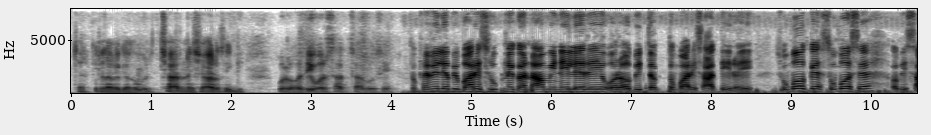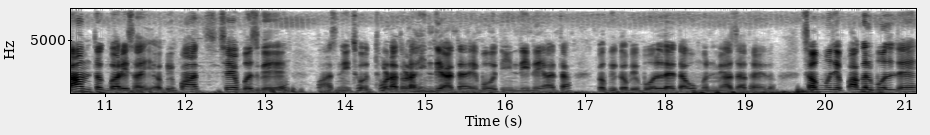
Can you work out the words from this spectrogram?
અત્યારે કેટલા વાગ્યા ખબર? ચાર ને ચાર થઈ ગઈ. बोलो हजी बरसात चालू से तो फैमिली अभी बारिश रुकने का नाम ही नहीं ले रही और अभी तक तो बारिश आती रही सुबह के सुबह से अभी शाम तक बारिश आई अभी पाँच छः बज गए पाँच नहीं छो थोड़ा थोड़ा हिंदी आता है बहुत हिंदी नहीं आता कभी कभी बोल लेता हूँ मन में आ जाता है तो सब मुझे पागल बोलते हैं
